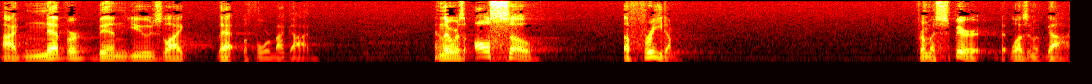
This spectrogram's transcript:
I've never been used like that before by God. And there was also a freedom from a spirit that wasn't of God.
